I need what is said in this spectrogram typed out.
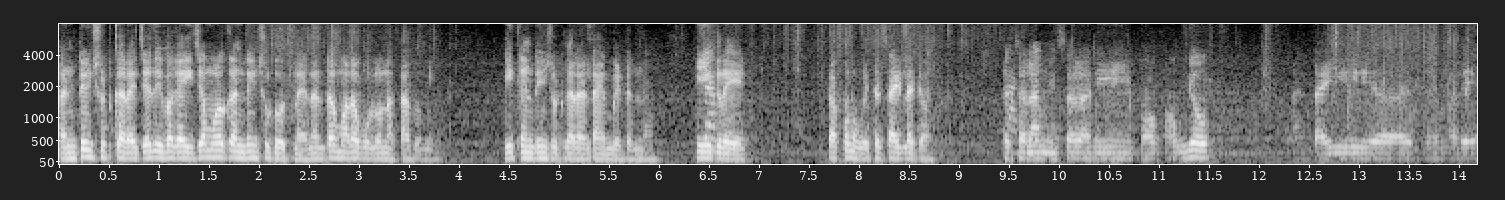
कंटेंट शूट करायचे आहेत. हे बघा हिच्यामुळे कंटेंट शूट होत नाही. नंतर मला बोलू नका तुम्ही. ही कंटेंट शूट करायला टाइम भेटत नाही. ही इकडे टाकू नको इथं साईडला ठेव. तर चला मिसळ आणि पाव खाऊन घेऊ. ताई घेऊन आले.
